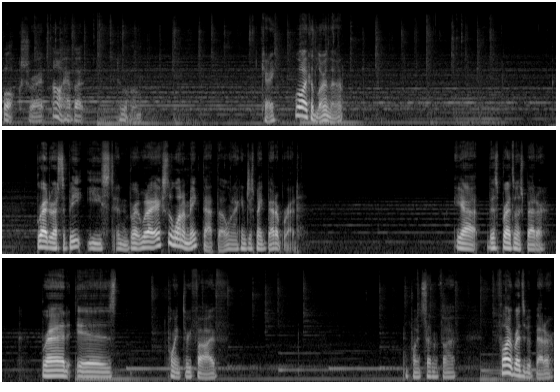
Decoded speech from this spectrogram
books, right? Oh, I have that, two of them. Okay. Well, I could learn that. Bread recipe, yeast, and bread. Would I actually want to make that, though, when I can just make better bread? Yeah, this bread's much better. Bread is 0.35. 0.75. Flour bread's a bit better.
